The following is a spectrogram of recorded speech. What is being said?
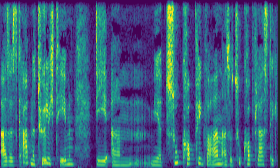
Also es gab natürlich Themen, die ähm, mir zu kopfig waren, also zu kopflastig.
